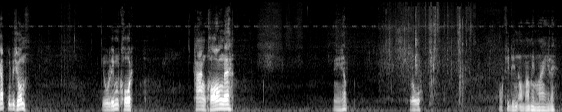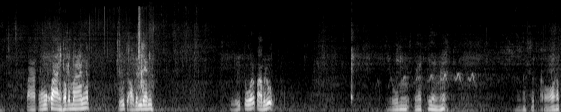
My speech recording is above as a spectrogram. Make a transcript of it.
ครับคุณผู้ชม อยู่ริมโขด ข้างคลองเลยนี่ครับรูเอาขี้ดินออกมาใหม่ๆเลยปากรูกว้างพอประมาณครับรูจะออกเป็นเดนหนีตัวหรือเปล่าไม่รู้ รูมันแรกเกลี้ยงนะมันสุดขอครับ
